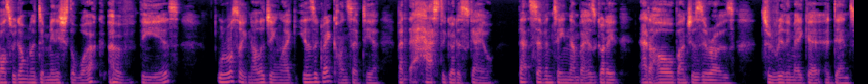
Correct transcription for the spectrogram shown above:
whilst we don't want to diminish the work of the years, we're also acknowledging like there's a great concept here, but it has to go to scale. That 17 number has got to add a whole bunch of zeros to really make a, a dent.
